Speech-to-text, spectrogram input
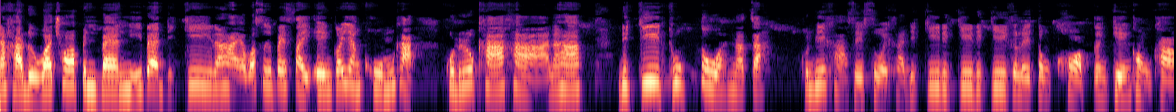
นะคะ หรือว่าชอบเป็นแบรนด์นี้แบรนด์ดิกกี้นะคะแต่ว่าซื้อไปใส่เองก็ยังคุ้มค่ะ คุณลูกค้าค่ะนะคะดิกกี้ทุกตัวนะจ๊ะคุณพี่ขาสวยๆค่ะดิกกี้ดิกกี้ดิกกี้ก็เลยตรงขอบกางเกงของเขา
